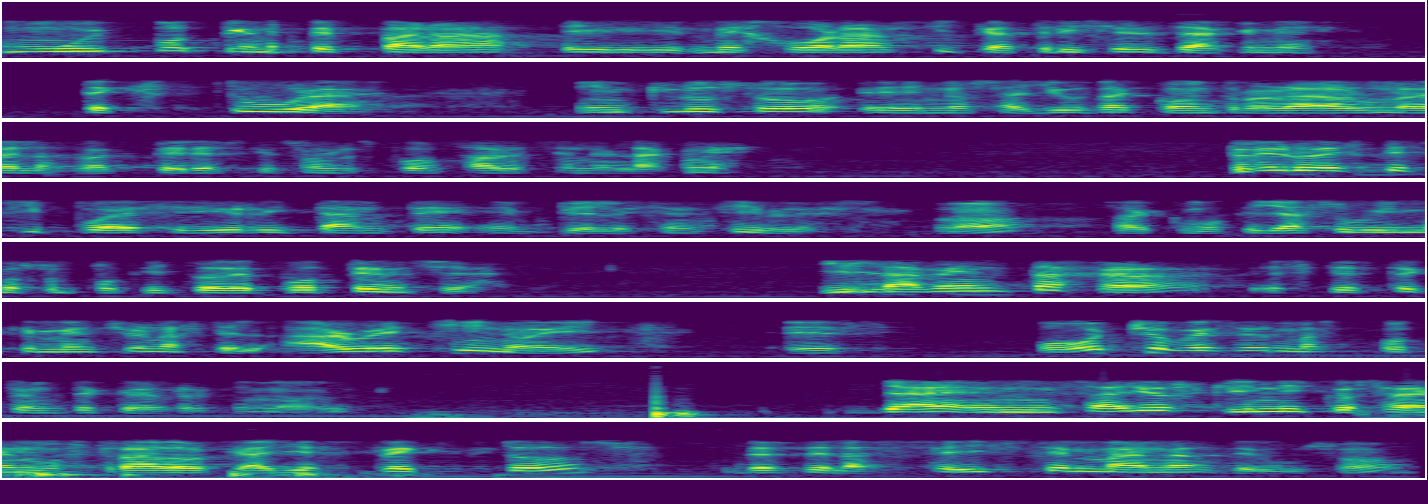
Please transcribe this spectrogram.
muy potente para eh, mejorar cicatrices de acné. textura, incluso eh, nos ayuda a controlar una de las bacterias que son responsables en el acné. Pero este sí puede ser irritante en pieles sensibles, ¿no? O sea, como que ya subimos un poquito de potencia. Y la ventaja es que este que mencionaste, el aretinoid, es ocho veces más potente que el retinol. Ya en ensayos clínicos se ha demostrado que hay efectos desde las seis semanas de uso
